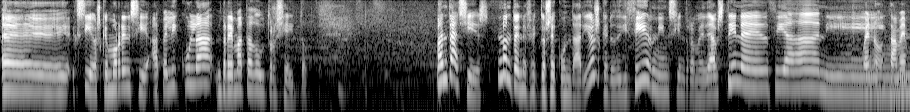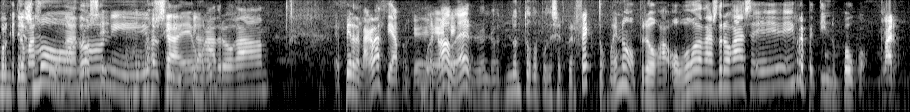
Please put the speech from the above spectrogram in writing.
Eh, si, sí, os que morren si, sí. a película remata de outro xeito. Vantaxes, non ten efectos secundarios, quero dicir, nin síndrome de abstinencia, nin Bueno, tamén porque tomas unha dose, ni, o sea, sí, é claro. unha droga eh, perde la gracia porque Bueno, a ver, non, non todo pode ser perfecto. Bueno, pero o bo das drogas é eh, ir repetindo un pouco, claro.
